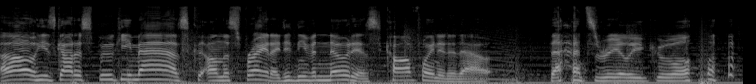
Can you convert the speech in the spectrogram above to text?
Oh, he's got a spooky mask on the sprite. I didn't even notice. Kaw pointed it out. That's really cool.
